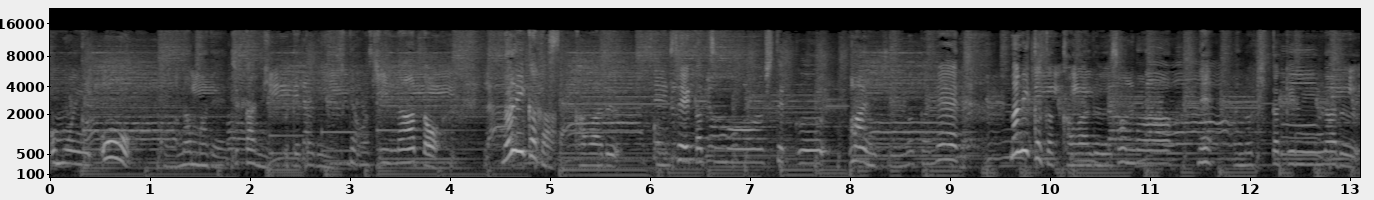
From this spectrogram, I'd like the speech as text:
思いをこう生で直に受け取りにしてほしいなと何かが変わるこの生活もしていく毎日の中で何かが変わるそんなねあのきっかけになる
